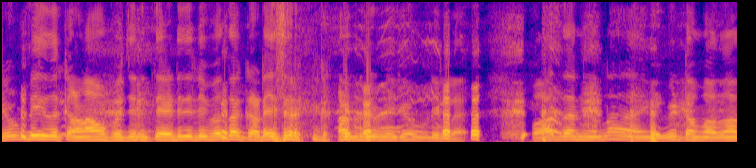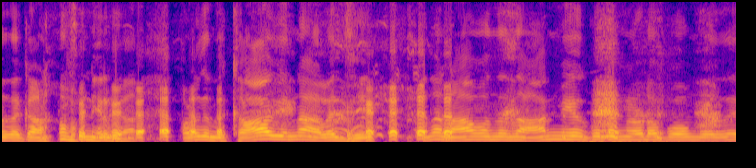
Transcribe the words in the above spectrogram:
எப்படி இது காணாமல் போச்சுன்னு தேடி தேடி பார்த்தா கடைசி கண்டுபிடிக்க முடியல. பார்த்தாங்கன்னா எங்கள் வீட்டம்மா தான் அதை காணாமல் பண்ணியிருக்கான் அவளுக்கு இந்த காவின்னா அலர்ஜி? ஏன்னா நான் வந்து அந்த ஆன்மீக கூட்டங்களோட போகும்போது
